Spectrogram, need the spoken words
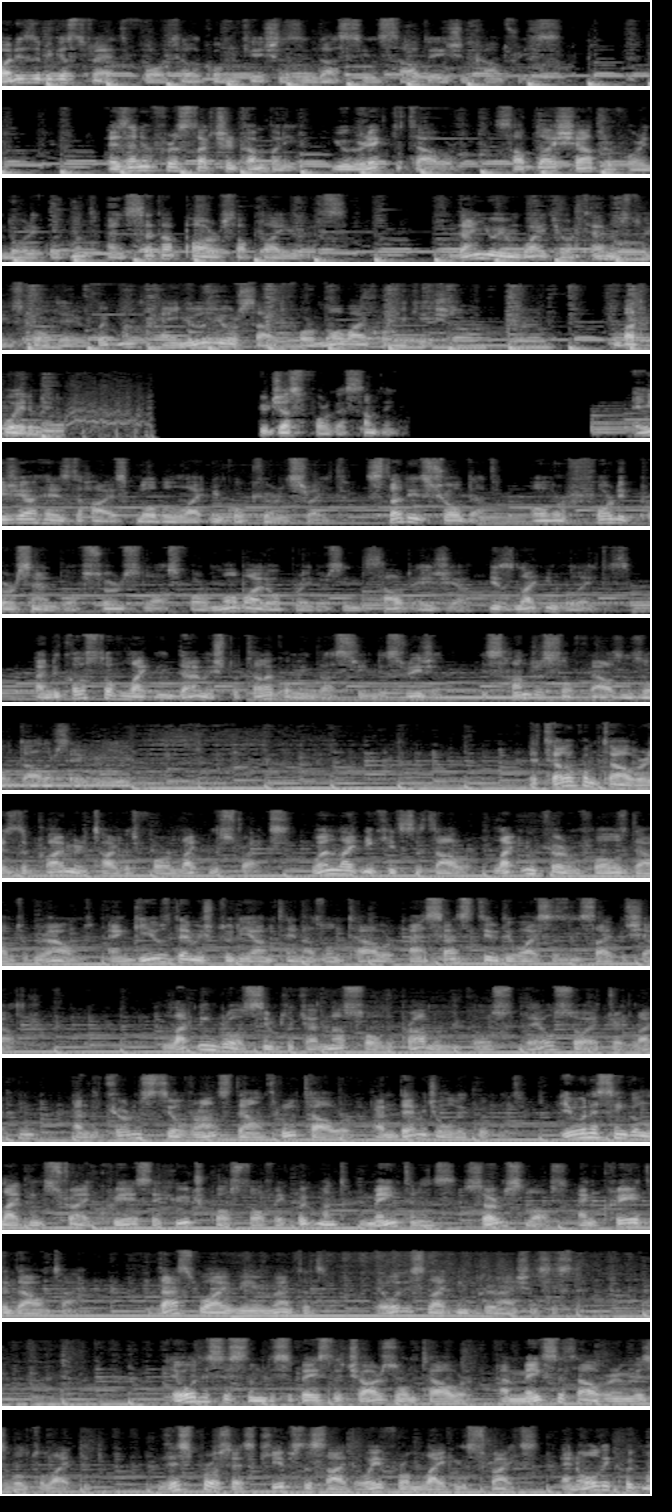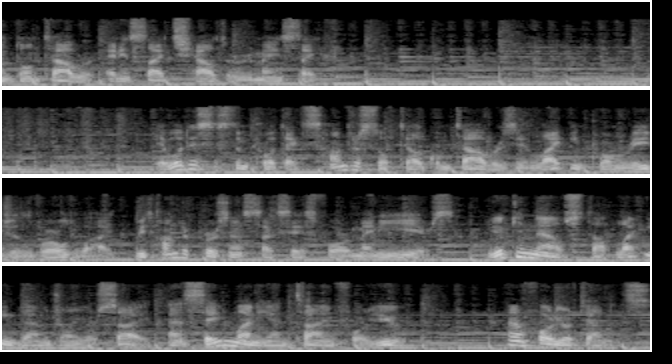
What is the biggest threat for telecommunications industry in South Asian countries? As an infrastructure company, you erect the tower, supply shelter for indoor equipment, and set up power supply units. Then you invite your tenants to install their equipment and use your site for mobile communication. But wait a minute. You just forgot something. Asia has the highest global lightning occurrence rate. Studies show that over 40% of service loss for mobile operators in South Asia is lightning related. And the cost of lightning damage to telecom industry in this region is hundreds of thousands of dollars every year. A telecom tower is the primary target for lightning strikes. When lightning hits the tower, lightning current flows down to ground and gives damage to the antennas on tower and sensitive devices inside the shelter. Lightning rods simply cannot solve the problem because they also attract lightning and the current still runs down through tower and damage all equipment. Even a single lightning strike creates a huge cost of equipment, maintenance, service loss and create a downtime. That's why we invented EvoDis lightning prevention system. EvoDis system dissipates the charge on tower and makes the tower invisible to lightning. This process keeps the site away from lightning strikes and all equipment on tower and inside shelter remains safe. The EvoDis system protects hundreds of telecom towers in lightning-prone regions worldwide with 100% success for many years. You can now stop lightning damage on your site and save money and time for you and for your tenants.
